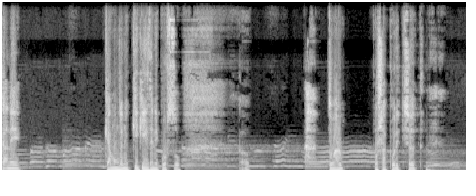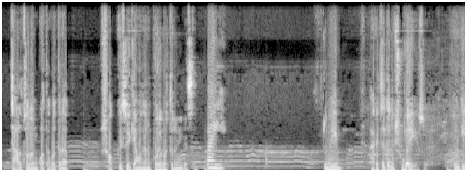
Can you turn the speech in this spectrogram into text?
কানে, কেমন যেন কি কি জানি পরছো? তোমার পোশাক পরিচ্ছদ চাল চলন কথাবার্তা সবকিছুই কেমন যেন পরিবর্তন হয়ে গেছে। ভাই। তুমি আগের চাইতে অনেক শুকাই গেছো। তুমি কি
